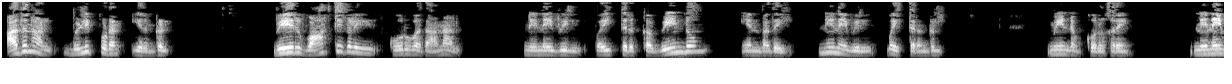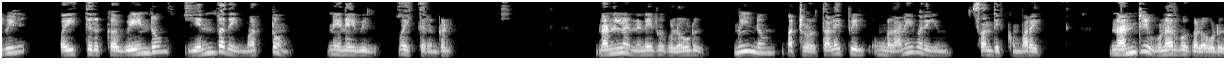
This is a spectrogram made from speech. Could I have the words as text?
அதனால் விழிப்புடன் இருங்கள். வேறு வார்த்தைகளில் கூறுவதானால் நினைவில் வைத்திருக்க வேண்டும் என்பதை நினைவில் வைத்திருங்கள். மீண்டும் கூறுகிறேன். நினைவில் வைத்திருக்க வேண்டும் என்பதை மட்டும் நினைவில் வைத்திருங்கள். நல்ல நினைவுகளோடு மீண்டும் மற்றொரு தலைப்பில் உங்கள் அனைவரையும் சந்திக்கும் வரை நன்றி உணர்வுகளோடு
